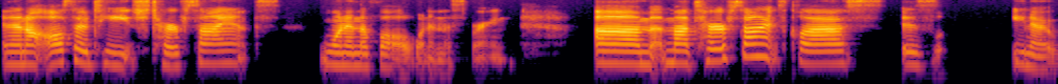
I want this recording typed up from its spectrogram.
And then i also teach turf science one in the fall one in the spring. Um my turf science class is you know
